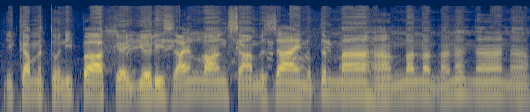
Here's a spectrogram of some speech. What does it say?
Je kan me toch niet pakken. Jullie zijn langzaam. We zijn op de maan. La la la la la.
